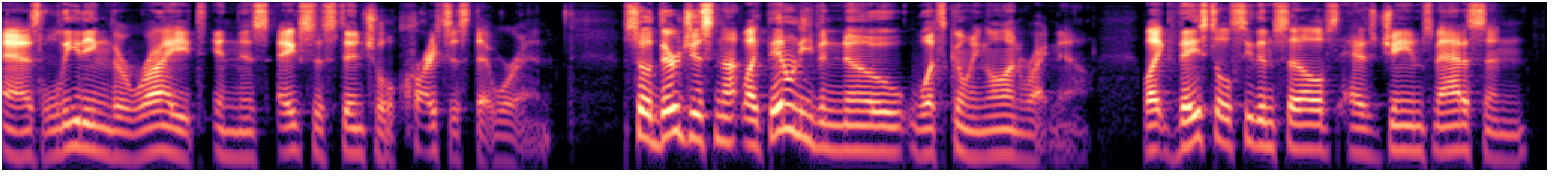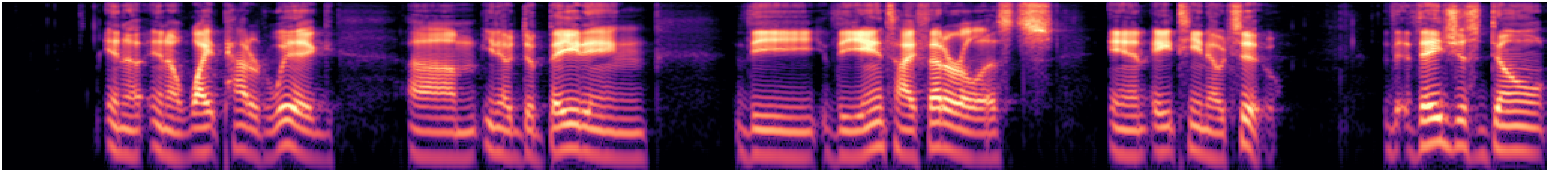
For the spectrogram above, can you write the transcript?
as leading the right in this existential crisis that we're in. So they're just not like they don't even know what's going on right now. Like they still see themselves as James Madison in a in a white powdered wig, um, you know, debating the the anti-federalists in 1802 they just don't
